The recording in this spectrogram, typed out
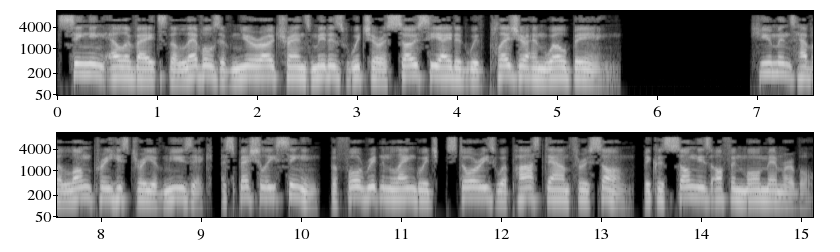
"...singing elevates the levels of neurotransmitters which are associated with pleasure and well-being." Humans have a long prehistory of music, especially singing. Before written language, stories were passed down through song, because song is often more memorable.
